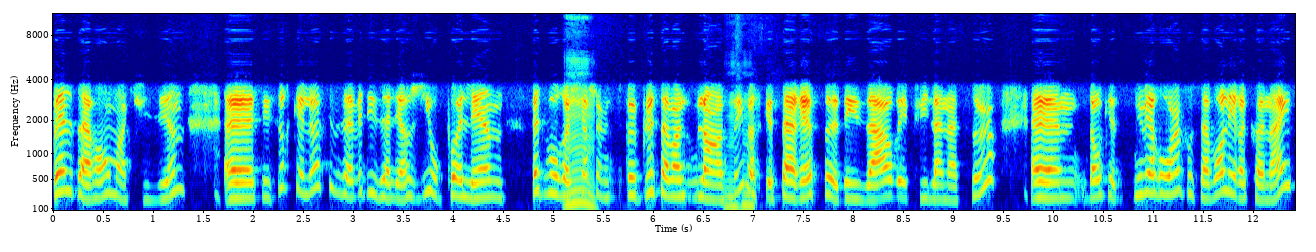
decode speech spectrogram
belles arômes en cuisine. Euh, c'est sûr que là, si vous avez des allergies au pollen, faites vos recherches un petit peu plus avant de vous lancer Mhm. parce que ça reste des arbres et puis la nature. Euh, donc, numéro un, il faut savoir les reconnaître,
